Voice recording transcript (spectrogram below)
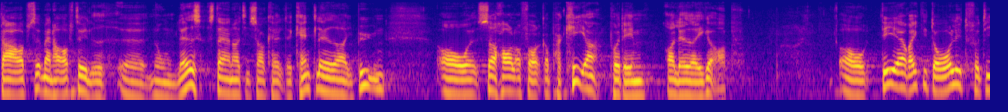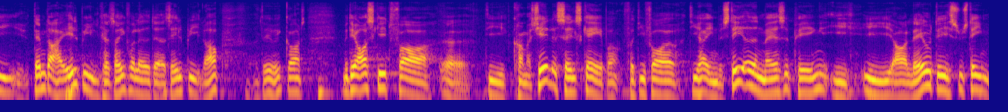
der er opstillet, man har opstillet øh, nogle ladestander, de såkaldte kantlader i byen, og øh, så holder folk og parkerer på dem og lader ikke op. Og det er rigtig dårligt, fordi dem, der har elbil, kan så ikke få lavet deres elbil op, og det er jo ikke godt. Men det er også skidt for øh, de kommercielle selskaber, for de, får, de har investeret en masse penge i, i at lave det system,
